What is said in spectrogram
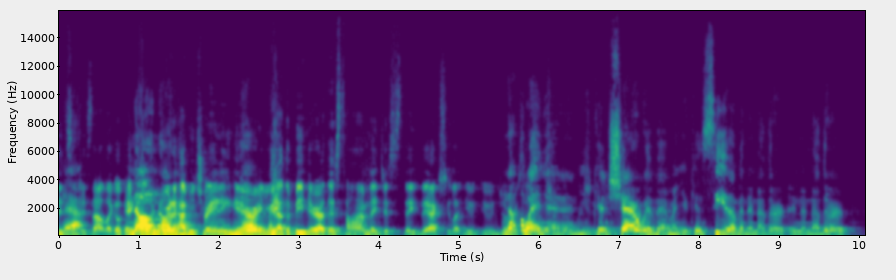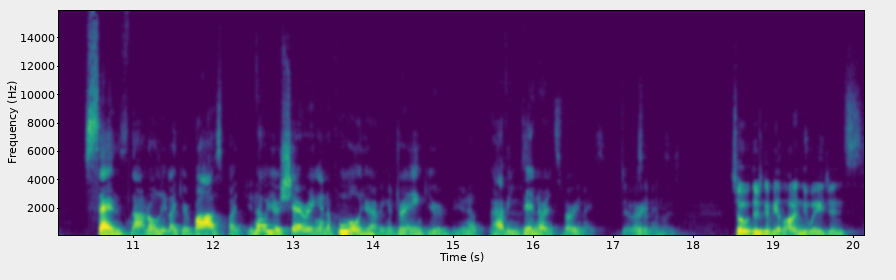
It's, Yeah. it's not like okay, No, cool, no, we're gonna no. have you training here. You're gonna have to be here at this time. They just they, they actually let you you enjoy. No, yourself. and, sure and you can share with them and you can see them in another in another sense, not only like your boss, but you know, you're sharing in a pool, you're having a drink, you're you know, having dinner. It's very nice. Yeah, that's very definitely nice. So there's gonna be a lot of new agents,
